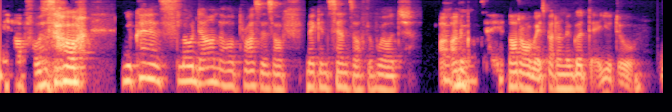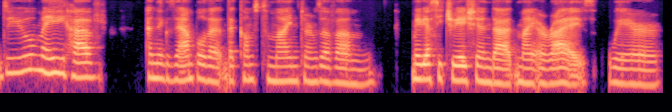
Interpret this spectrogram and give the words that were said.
helpful. So you kind of slow down the whole process of making sense of the world mm-hmm. on a good mm-hmm. day. Not always, but on a good day, you do. Do you maybe have an example that that comes to mind in terms of um maybe a situation that might arise where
